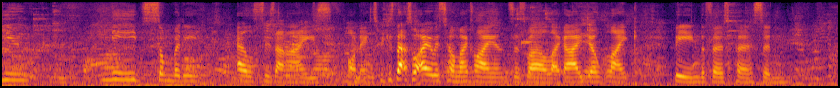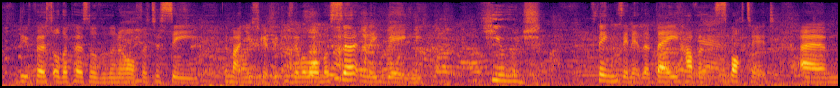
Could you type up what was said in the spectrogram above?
you need somebody else's eyes on it because that's what I always tell my clients as well. Like I don't like being the first person, the first other person other than an author to see the manuscript because there will almost certainly be huge things in it that they haven't spotted. Um,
